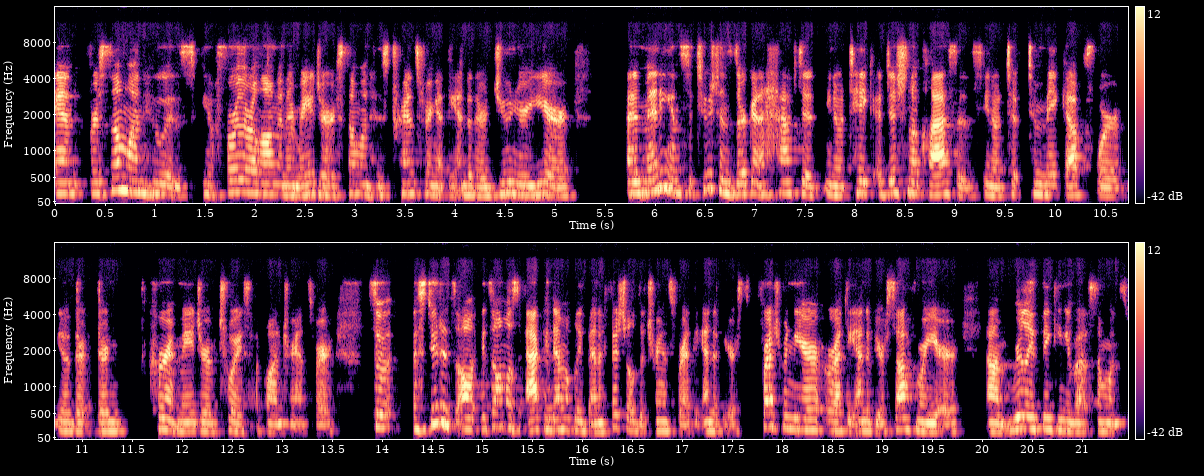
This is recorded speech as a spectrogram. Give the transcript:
And for someone who is, you know, further along in their major, someone who's transferring at the end of their junior year, at many institutions, they're going to have to, you know, take additional classes, you know, to, to make up for, you know, their, their current major of choice upon transfer. So a student's all, it's almost academically beneficial to transfer at the end of your freshman year or at the end of your sophomore year, um, really thinking about someone's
